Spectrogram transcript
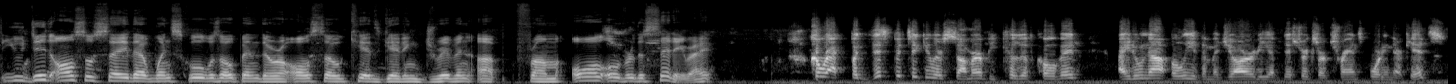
You did also say that when school was open, there were also kids getting driven up from all over the city, right? Correct, but this particular summer, because of COVID I do not believe the majority of districts are transporting their kids.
